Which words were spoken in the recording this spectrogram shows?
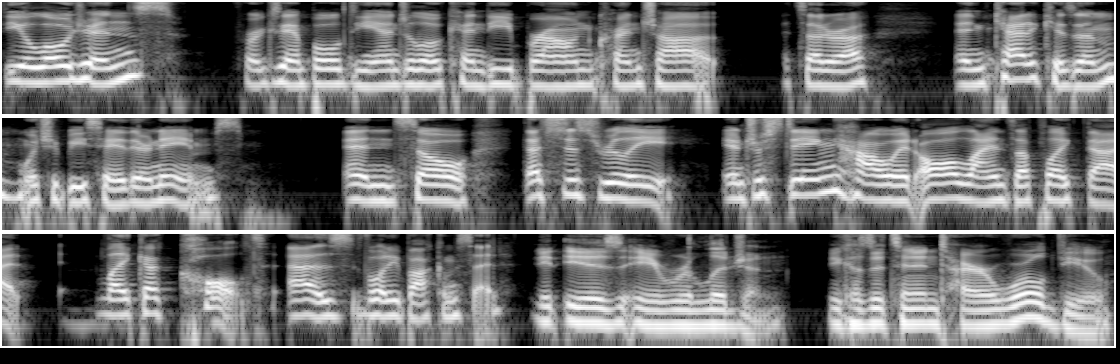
theologians, for example, DiAngelo, Kendi, Brown, Crenshaw, etc., and catechism, which would be say their names. And so that's just really interesting how it all lines up like that, like a cult, as Voddie Baucham said. It is a religion because it's an entire worldview,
